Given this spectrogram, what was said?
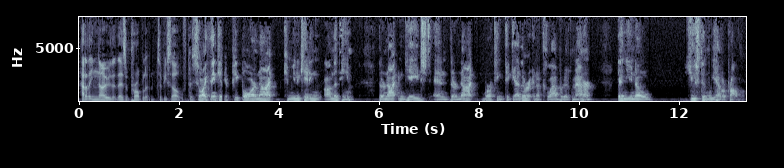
How do they know that there's a problem to be solved? So I think if people are not communicating on the team, they're not engaged and they're not working together in a collaborative manner, then you know, Houston, we have a problem.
